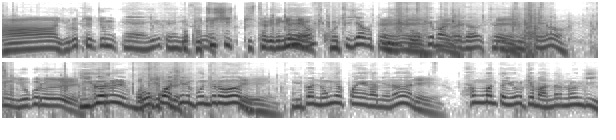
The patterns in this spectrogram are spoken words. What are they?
아, 이렇게 좀 예, 이렇게 뭐 생겼어요. 고추씨 비슷하게 생겼네요. 예, 고추씨하고 뿌리 예, 예, 좋게 만들어져 저 예. 있어요. 그럼 요거를 이거를 못 구하시는 분들은 예, 예. 일반 농약방에 가면은 예, 예. 황만 또 이렇게 만들어 놓은 게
